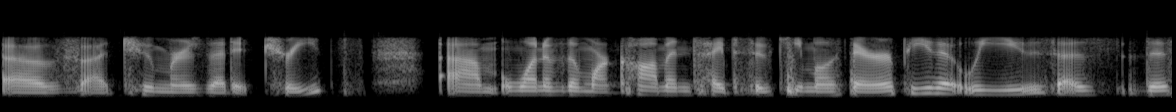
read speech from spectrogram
of uh, tumors that it treats. Um, one of the more common types of chemotherapy that we use as this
